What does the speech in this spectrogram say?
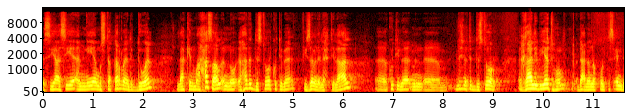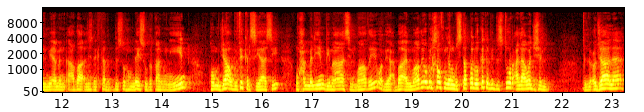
سياسية أمنية مستقرة للدول. لكن ما حصل أنه هذا الدستور كتب في زمن الاحتلال كتب من لجنة الدستور غالبيتهم دعنا نقول 90% من أعضاء لجنة كتابه الدستور هم ليسوا بقانونيين هم جاءوا بفكر سياسي محملين بمآسي الماضي وبأعباء الماضي وبالخوف من المستقبل وكتبوا الدستور على وجه العجالة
